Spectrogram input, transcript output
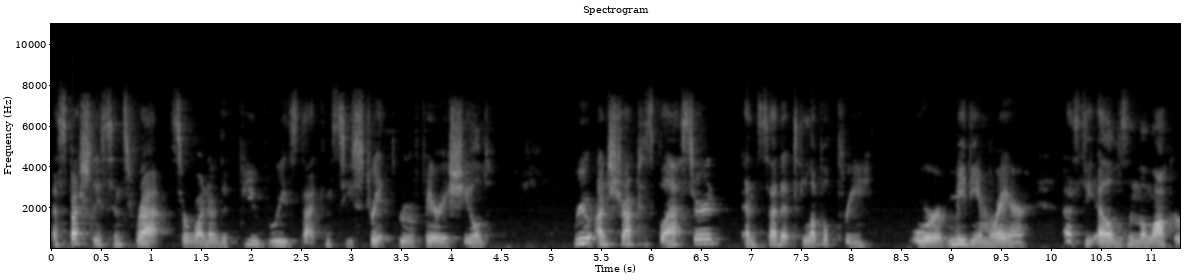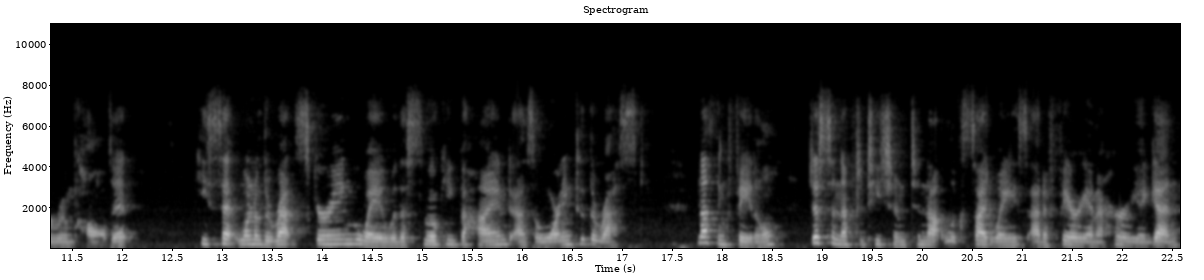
especially since rats are one of the few breeds that can see straight through a fairy shield. Root unstrapped his blaster and set it to level 3, or medium rare, as the elves in the locker room called it. He sent one of the rats scurrying away with a smoking behind as a warning to the rest. Nothing fatal, just enough to teach him to not look sideways at a fairy in a hurry again.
